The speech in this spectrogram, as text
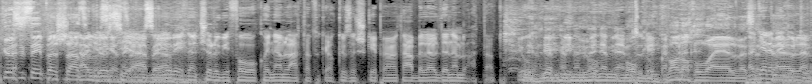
Köszi szépen, srácok. Köszi. Ábel. Jövő héten csörögni fogok, hogy nem láttátok-e a közös képemet Ábelel, de nem láttátok. Jó? Nem, nem, nem, nem, nem tudunk. valahova elveszett. Gyere meg ölel.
